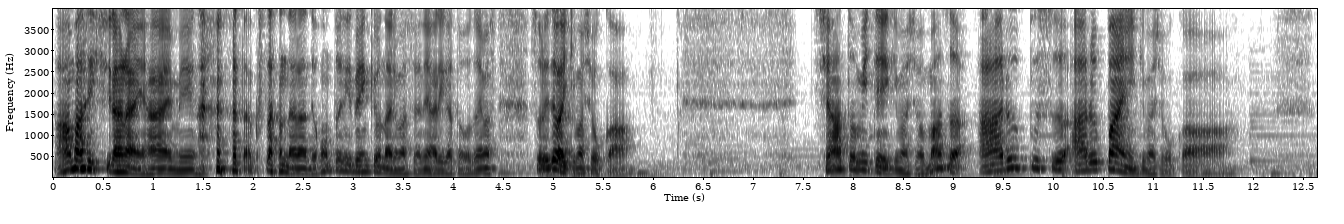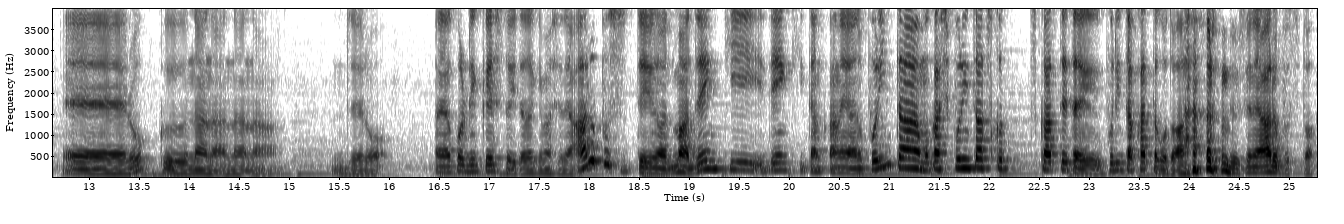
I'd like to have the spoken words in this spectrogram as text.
あまり知らない、はい、銘柄がたくさん並んで本当に勉強になりますよね。ありがとうございます。それでは行きましょうか。チャート見ていきましょう。まず、アルプスアルパイン行きましょうか。えー、6770。え、これリクエストいただきましてね。アルプスっていうのは、まあ、電気、電気なんかね、あの、プリンター、昔プリンターつく使ってた、プリンター買ったことは あるんですよね、アルプスと。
